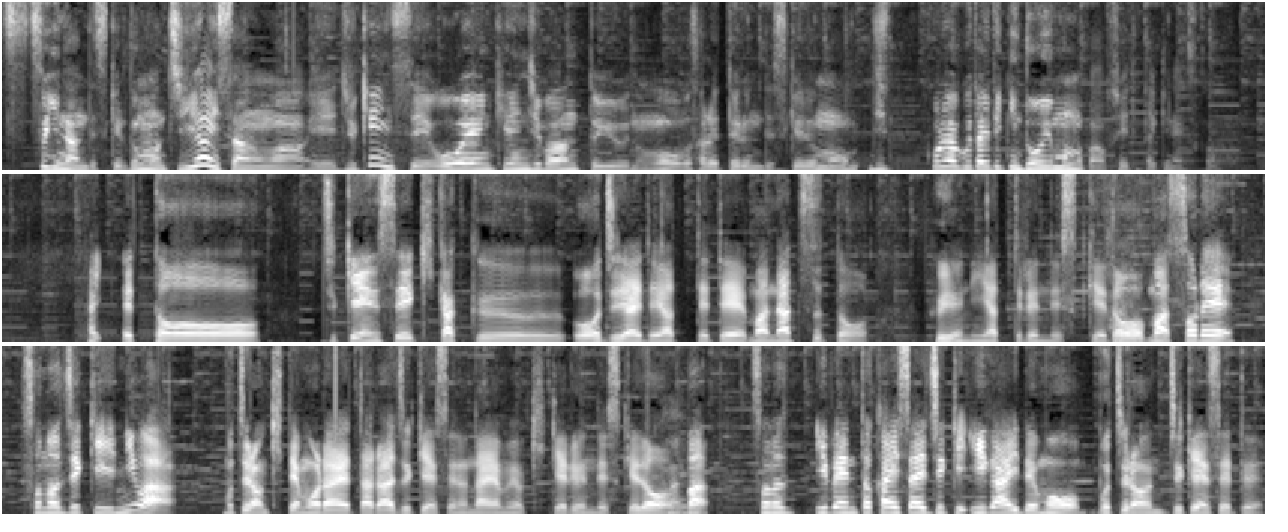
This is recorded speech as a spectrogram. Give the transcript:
次なんですけれども、GI さんは、えー受験生応援掲示板というのをされてるんですけれども、じこれは具体的にどういうものか教えていただけないですか？はいえっと受験生企画を GI でやってて、まあ、夏と冬にやってるんですけど、はいまあそれその時期にはもちろん来てもらえたら受験生の悩みを聞けるんですけど、はいまあそのイベント開催時期以外でももちろん受験生って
